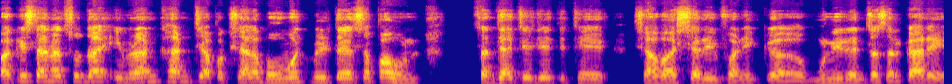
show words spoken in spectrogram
पाकिस्तानात सुद्धा इम्रान खानच्या पक्षाला बहुमत मिळतंय असं पाहून सध्याचे जे तिथे शहबाज शरीफ आणि मुनीर यांचं सरकार आहे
